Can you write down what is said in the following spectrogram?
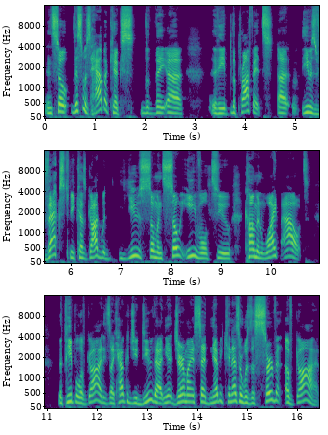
And so this was Habakkuk's the the uh, the, the prophets. Uh, he was vexed because God would use someone so evil to come and wipe out the people of God. He's like, how could you do that? And yet Jeremiah said Nebuchadnezzar was the servant of God.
